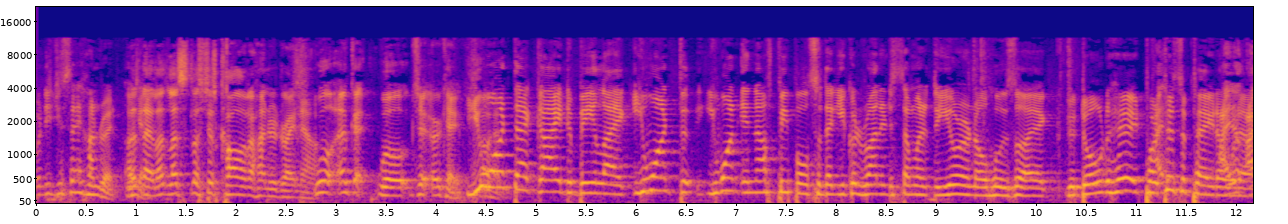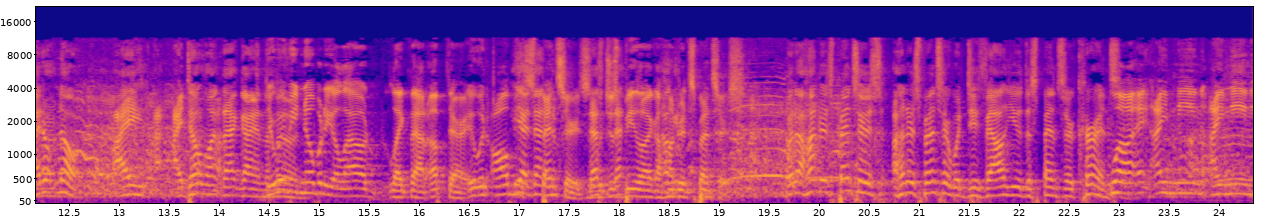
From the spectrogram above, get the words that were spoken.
What did you say? 100. Let's, Okay. let, us let's just call it hundred right now. Well, okay. Well, okay. You go ahead. want that guy to be like you want the, you want enough people so that you could run into someone at the urinal who's like don't hate participate or I, don't, whatever. I don't know. I I don't want that guy in the There would be nobody allowed like that up there. It would all be Yeah, that- Spencers. It would just that- be like a hundred okay. Spencers. But a hundred Spencers, a hundred Spencer would devalue the Spencer currency. Well, I, I mean, I mean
